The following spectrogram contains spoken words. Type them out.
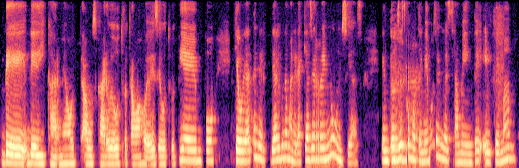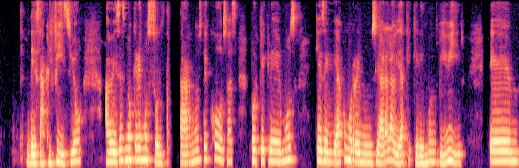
de, dedicarme a, buscar otro trabajo de ese otro tiempo, que voy a tener de alguna manera que hacer renuncias. Entonces, como tenemos en nuestra mente el tema de sacrificio, a veces no queremos soltarnos de cosas porque creemos que sería como renunciar a la vida que queremos vivir. Em,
